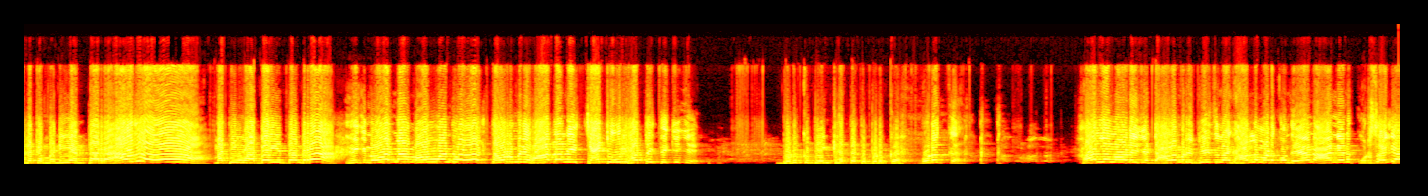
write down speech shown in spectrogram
ಅದಕ್ಕೆ ಮನಿ ಅಂತಾರ. ಹೌದು. ಮತ್ ಇವ್ ಹಬ್ಬ ಇದ್ದಂದ್ರ? ಈಗ ನೋಡಿ ಅವ್ವ ಒಂದು ತವ್ರ ಮನೆ ಹೋದ ಈ ಚಟ್ಟಿ ಉರಿ ಹತ್ತೈತಿ ಕಿಜಿ ಬುಡುಕ್ ಬೆಂಕಿ ಹತ್ತೈತಿ ಬುಡುಕ್ ಬುಡುಕ. ಹಲ್ಲು ನೋಡಿ ಈಗ ಬೀಜ ಬೀಜನಾಗ ಹಲ್ಲು ಮಾಡ್ಕೊಂಡೆ ಏನ್ ನೀನು ಕುರ್ಸಲ್ಲ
